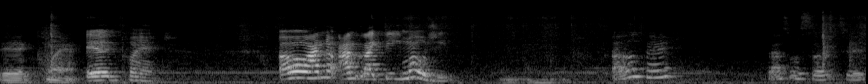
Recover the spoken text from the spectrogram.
Eggplant. eggplant. Oh, I know. I like the emoji. Oh, okay, that's what's up, sis.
